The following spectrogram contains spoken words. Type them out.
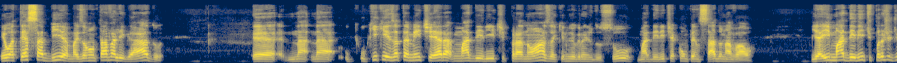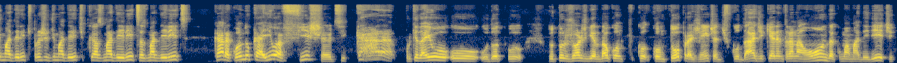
eu até sabia, mas eu não estava ligado é, na, na, o, o que, que, exatamente era madeirite para nós aqui no Rio Grande do Sul. Madeirite é compensado naval. E aí, madeirite, prancha de madeirite, prancha de madeirite, porque as madeirites, as madeirites. Cara, quando caiu a ficha, eu disse, cara, porque daí o, o, o, o doutor Jorge Gerdau contou pra gente a dificuldade que era entrar na onda com uma madeirite,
